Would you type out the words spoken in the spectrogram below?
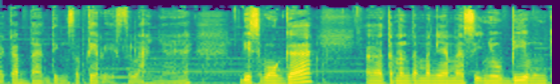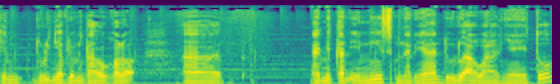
mereka banting setir istilahnya ya. Jadi semoga uh, teman-teman yang masih newbie mungkin dulunya belum tahu kalau uh, emiten ini sebenarnya dulu awalnya itu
